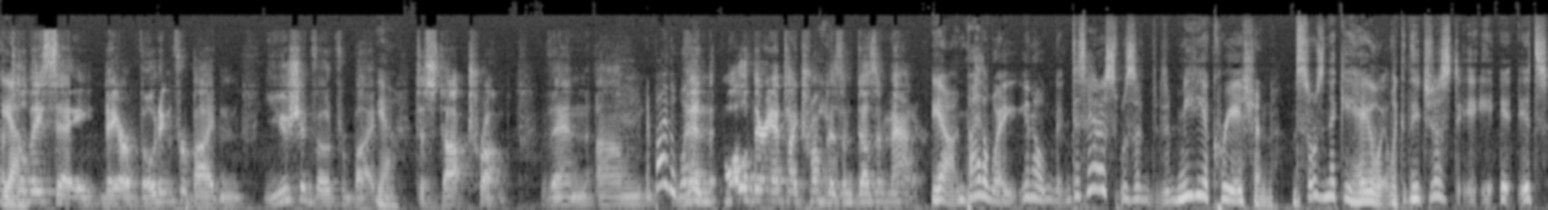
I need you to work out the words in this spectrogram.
Yeah. Until they say they are voting for Biden, you should vote for Biden Yeah. to stop Trump. Then, um, And by the way- then all of their anti-Trumpism doesn't matter. yeah, and by the way, you know, DeSantis was a media creation. So is Nikki Haley. Like they just, it, it's,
